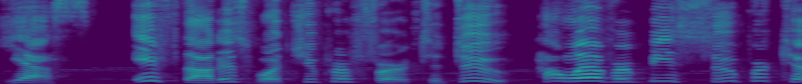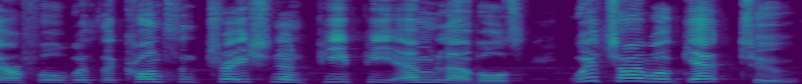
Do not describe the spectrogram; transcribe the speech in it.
yes if that is what you prefer to do. However, be super careful with the concentration and ppm levels, which I will get to.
